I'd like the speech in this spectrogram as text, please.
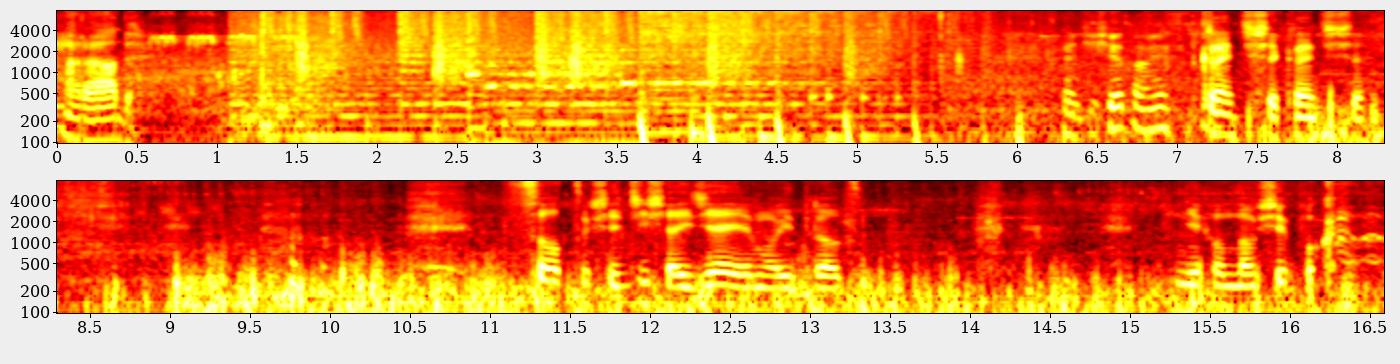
Na radę. Kręci się tam jest? Kręci się, kręci się. Co tu się dzisiaj dzieje, moi drodzy? Niech on nam się pokaże.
